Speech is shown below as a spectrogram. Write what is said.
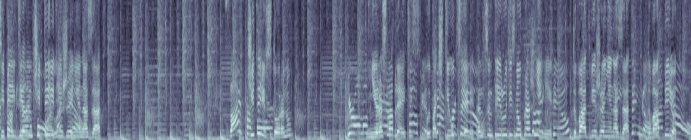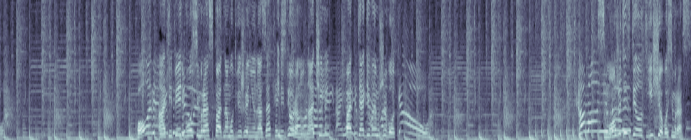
Теперь делаем четыре движения назад. Четыре в сторону. Не расслабляйтесь, вы почти у цели. Концентрируйтесь на упражнении. Два движения назад, два вперед. А теперь восемь раз по одному движению назад и в сторону. Начали. Подтягиваем живот. Сможете сделать еще восемь раз?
